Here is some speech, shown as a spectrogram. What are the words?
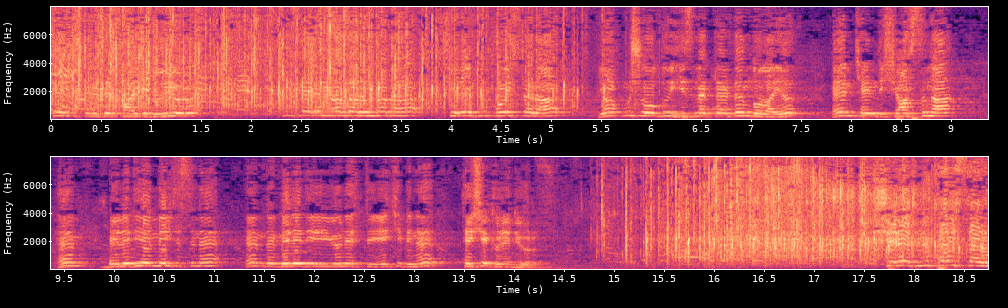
kendisine de saygı duyuyoruz. Sizlerin nazarında da Şerefli Koysar'a yapmış olduğu hizmetlerden dolayı hem kendi şahsına hem belediye meclisine hem de belediyeyi yönettiği ekibine teşekkür ediyoruz. Şerefli Koysar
